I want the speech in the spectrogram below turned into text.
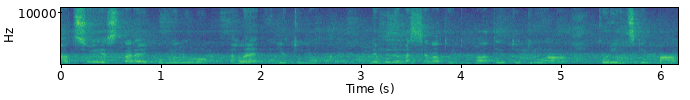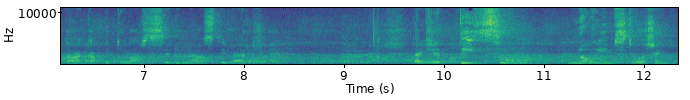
a co je staré pominulo, hle, je to nové. Nebudeme se na to dívat, je to druhá Korinský 5. kapitola 17. verš. Takže ty jsi novým stvořením.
